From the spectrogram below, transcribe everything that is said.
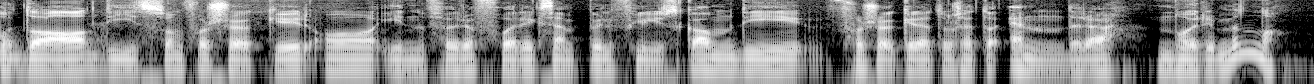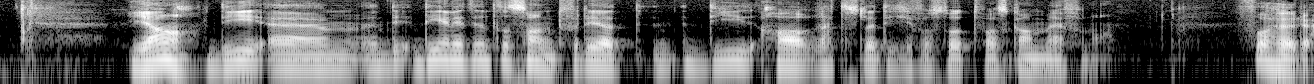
Og da de som forsøker å innføre f.eks. flyskam, de forsøker rett og slett å endre normen, da? Ja, de, eh, de, de er litt interessant, fordi at de har rett og slett ikke forstått hva skam er for noe. Få høre.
